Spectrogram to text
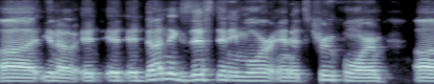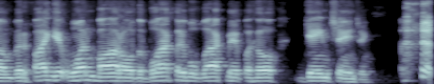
Uh, you know, it, it it doesn't exist anymore in its true form. Um, but if I get one bottle, the Black Label Black Maple Hill, game changing. all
